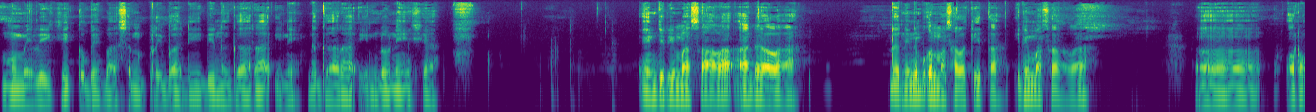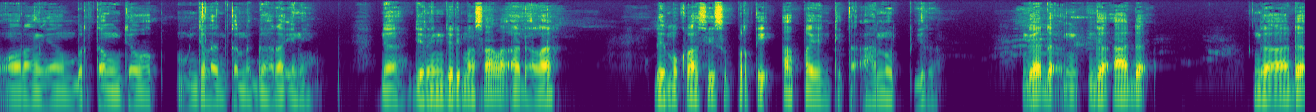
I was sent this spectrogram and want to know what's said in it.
memiliki kebebasan pribadi di negara ini, negara Indonesia yang jadi masalah adalah dan ini bukan masalah kita ini masalah eh, orang-orang yang bertanggung jawab menjalankan negara ini. Nah jadi yang jadi masalah adalah demokrasi seperti apa yang kita anut gitu. Nggak ada nggak ada nggak ada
